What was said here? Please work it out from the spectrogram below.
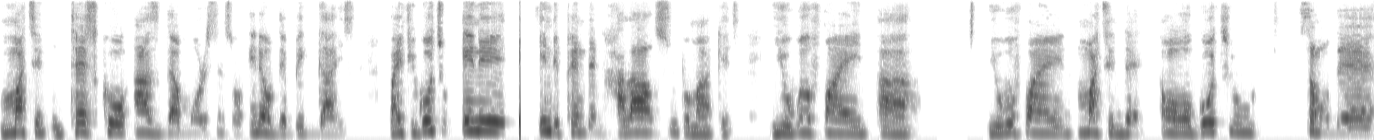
mutton in Tesco, Asda, Morrison's, or any of the big guys. But if you go to any independent halal supermarket, you will find uh, you will find mutton there. Or go to some of the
